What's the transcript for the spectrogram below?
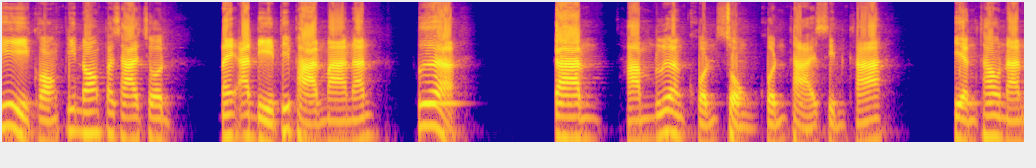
ที่ของพี่น้องประชาชนในอดีตที่ผ่านมานั้น พื่อการทำเรื่องขนส่งขนถ่ายสินค้าเพียงเท่านั้น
